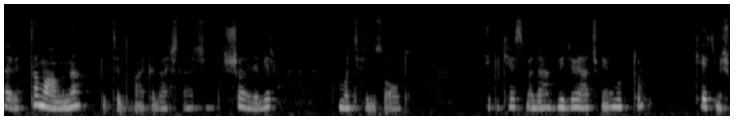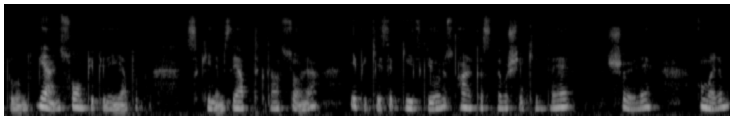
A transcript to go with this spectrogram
Evet tamamını bitirdim arkadaşlar. Şimdi şöyle bir motifimiz oldu. İpi kesmeden videoyu açmayı unuttum. Kesmiş bulundum. Yani son pipiliği yapıp sık iğnemizi yaptıktan sonra ipi kesip gizliyoruz. Arkası da bu şekilde şöyle umarım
